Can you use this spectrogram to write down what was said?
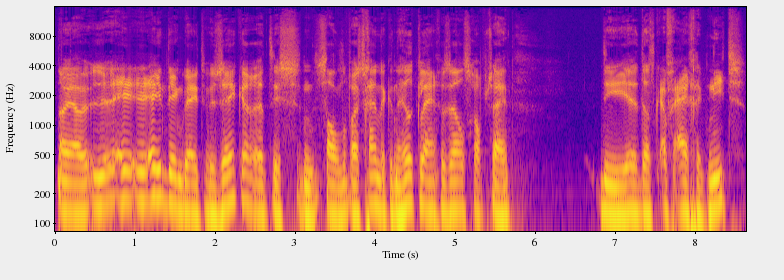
Nou ja, e- één ding weten we zeker. Het is een, zal waarschijnlijk een heel klein gezelschap zijn. Die eh, dat, of eigenlijk niet.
